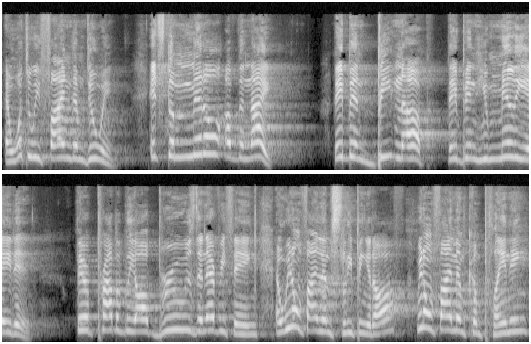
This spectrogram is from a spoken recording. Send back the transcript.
And what do we find them doing? It's the middle of the night. They've been beaten up. They've been humiliated. They're probably all bruised and everything. And we don't find them sleeping it off. We don't find them complaining.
